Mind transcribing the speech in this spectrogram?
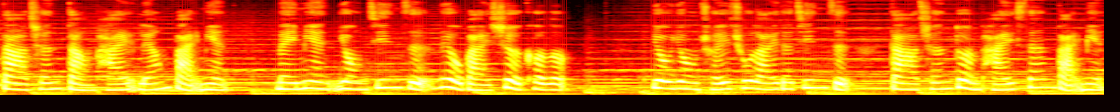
打成挡牌两百面，每面用金子六百舍克勒；又用锤出来的金子打成盾牌三百面，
